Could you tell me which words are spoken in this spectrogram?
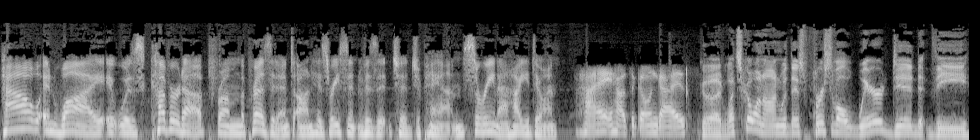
how and why it was covered up from the president on his recent visit to Japan. Serena, how you doing? Hi, how's it going, guys? Good. What's going on with this? First of all, where did the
